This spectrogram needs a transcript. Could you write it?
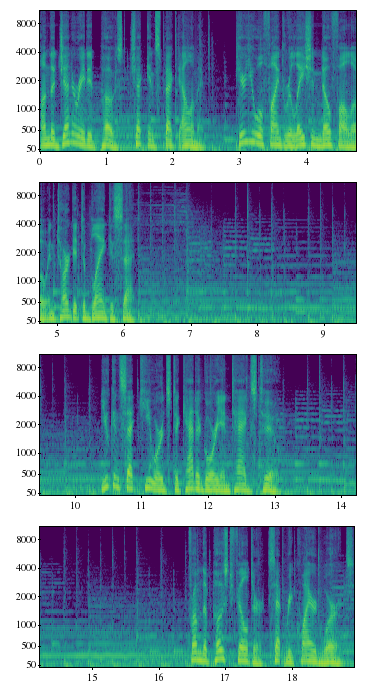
On the generated post, check inspect element. Here you will find relation nofollow and target to blank is set. You can set keywords to category and tags too. From the post filter, set required words.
